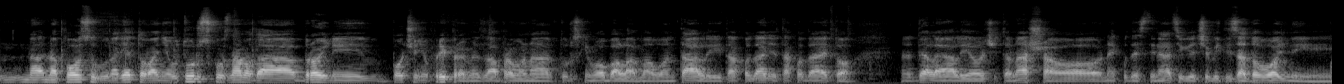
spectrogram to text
na, na poslugu, na ljetovanje u Tursku. Znamo da brojni počinju pripreme zapravo na turskim obalama u Antaliji i tako dalje, tako da eto, Dele Ali je očito našao neku destinaciju gdje će biti zadovoljniji.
